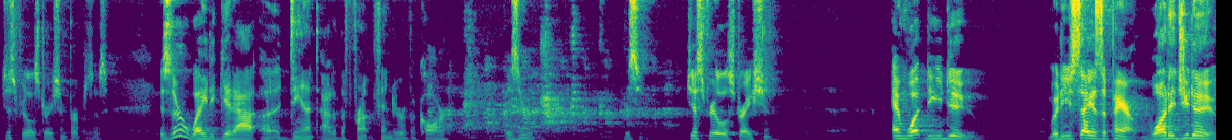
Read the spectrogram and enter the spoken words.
just for illustration purposes, is there a way to get out a dent out of the front fender of a car? Is there? Is just for illustration?" And what do you do? What do you say as a parent? What did you do?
